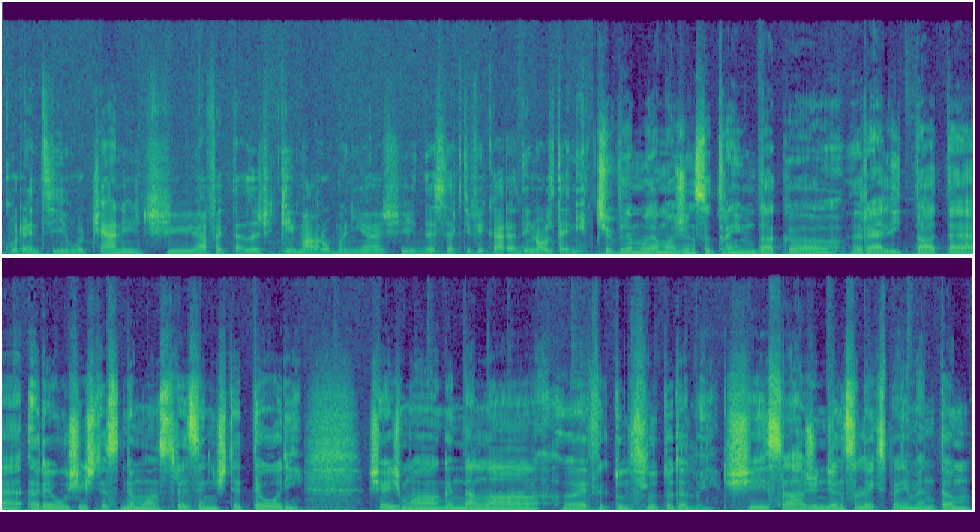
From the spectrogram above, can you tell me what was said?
curenții oceanici și afectează și clima în România și desertificarea din Oltenia. Ce vremuri am ajuns să trăim dacă realitatea reușește să demonstreze niște teorii. Și aici mă gândeam la uh, efectul fluturelui și să ajungem să le experimentăm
